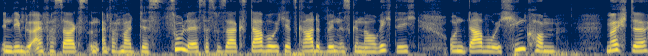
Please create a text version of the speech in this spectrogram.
indem du einfach sagst und einfach mal das zulässt, dass du sagst, da wo ich jetzt gerade bin, ist genau richtig und da wo ich hinkommen möchte,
